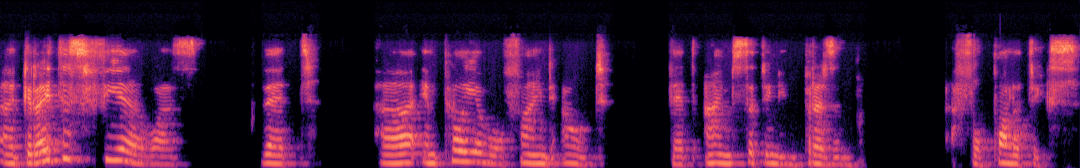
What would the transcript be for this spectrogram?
her greatest fear was that her employer will find out that I'm sitting in prison for politics.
